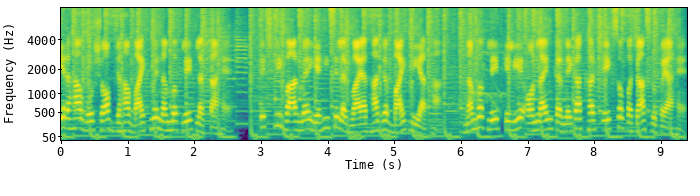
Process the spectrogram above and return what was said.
ये रहा वो शॉप जहाँ बाइक में नंबर प्लेट लगता है। पिछली बार मैं यही से लगवाया था जब बाइक लिया था। नंबर प्लेट के लिए ऑनलाइन करने का खर्च 150 रुपया है।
